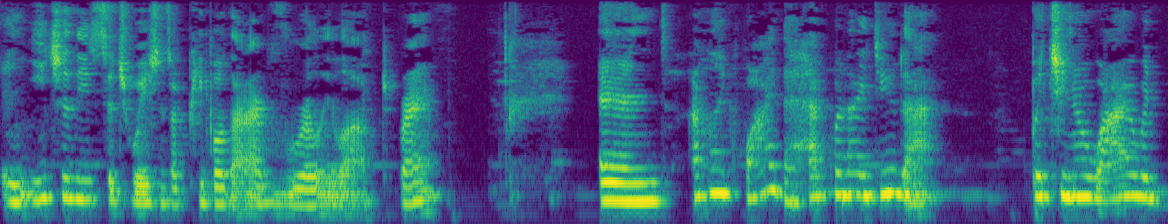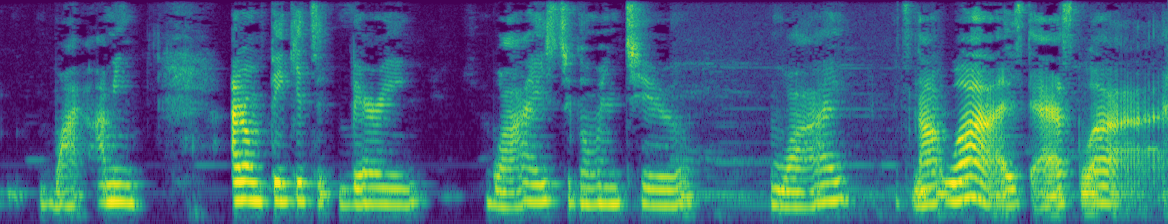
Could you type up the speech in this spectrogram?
in each of these situations of people that I've really loved, right? And I'm like, why the heck would I do that? But you know why I would why I mean, I don't think it's very wise to go into why. It's not wise to ask why.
